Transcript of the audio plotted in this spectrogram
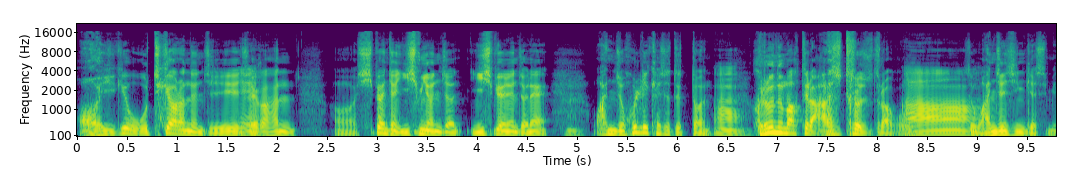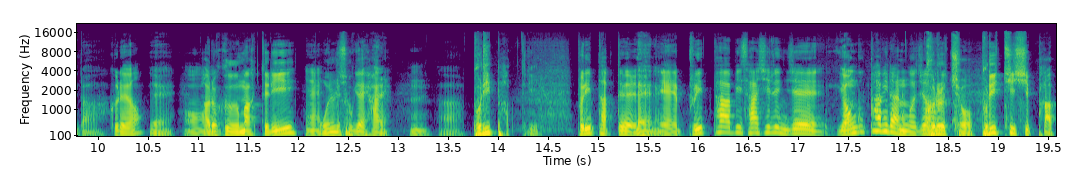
어, 이게 어떻게 알았는지 예. 제가 한 어, 10여 년, 20년 전, 20여 년 전에 완전 holic해서 듣던 음. 어. 그런 음악들을 알아서 틀어주더라고. 아. 그래서 완전 신기했습니다. 그래요? 네. 어. 바로 그 음악들이 예. 오늘 소개할 음. 아, Britpop들이. Britpop들. 네네. 예, Britpop이 사실은 이제 영국 팝이라는 거죠. 그렇죠. British pop.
